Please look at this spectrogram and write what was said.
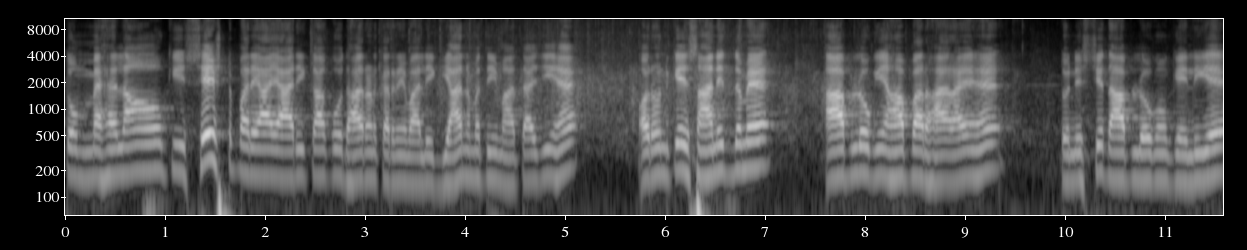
तो महिलाओं की श्रेष्ठ पर्यायारिका को धारण करने वाली ज्ञानमती माता जी हैं और उनके सानिध्य में आप लोग यहाँ पर आ रहे हैं। तो निश्चित आप लोगों के लिए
